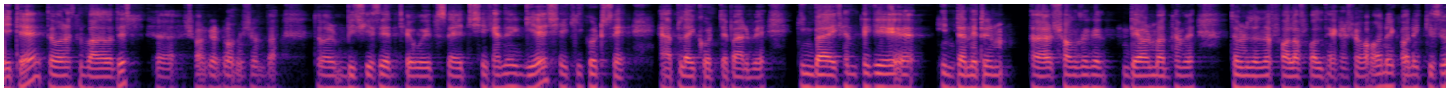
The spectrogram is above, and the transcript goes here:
এইটা তোমার হচ্ছে বাংলাদেশ সরকার কমিশন বা তোমার বিসিএস এর যে ওয়েবসাইট সেখানে গিয়ে সে কি করছে? অ্যাপ্লাই করতে পারবে। কিংবা এখান থেকে ইন্টারনেটের সংযোগে দেওয়ার মাধ্যমে তোমরা যেন ফলাফল দেখাসহ অনেক, অনেক কিছু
